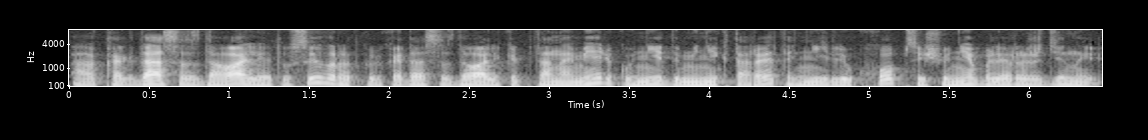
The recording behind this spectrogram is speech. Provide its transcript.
когда создавали эту сыворотку, и когда создавали Капитана Америку, ни Доминик Торетто, ни Люк Хопс еще не были рождены.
